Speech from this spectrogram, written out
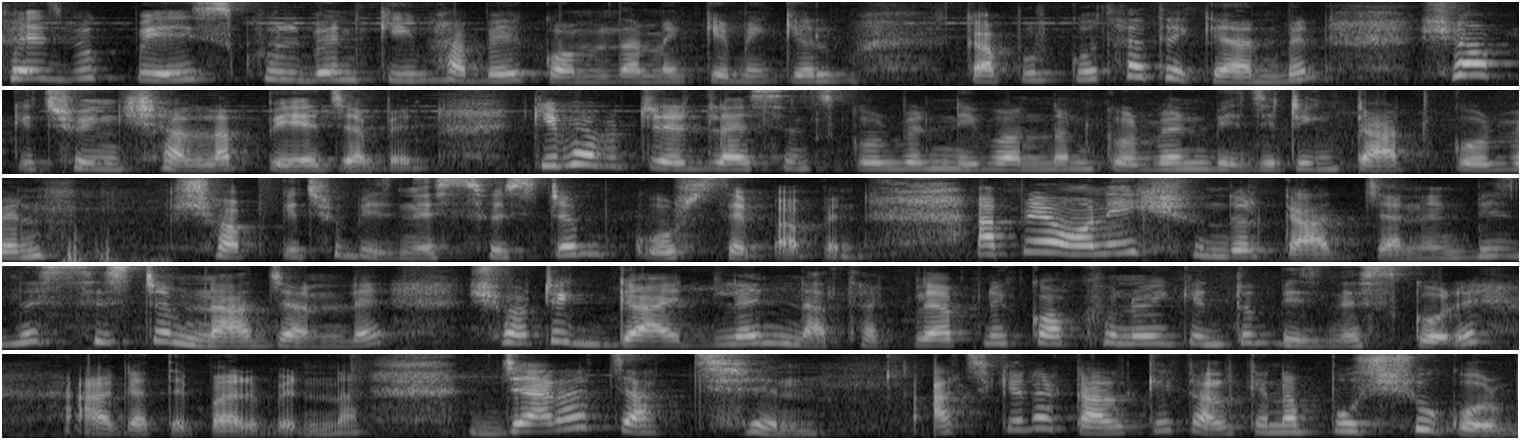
ফেসবুক পেজ খুলবেন, কীভাবে কম দামে কেমিক্যাল কাপড় কোথা থেকে আনবেন সব কিছু ইনশাল্লাহ পেয়ে যাবেন। কীভাবে ট্রেড লাইসেন্স করবেন, নিবন্ধন করবেন ভিজিটিং কার্ড করবেন সব কিছু বিজনেস সিস্টেম কোর্সে পাবেন। আপনি অনেক সুন্দর কাজ জানেন। বিজনেস সিস্টেম না জানলে সঠিক গাইডলাইন না থাকলে আপনি কখনোই কিন্তু বিজনেস করে আগাতে পারবেন না। যারা চাচ্ছেন, আজকে না, কালকে কালকে না, পরশু করব,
